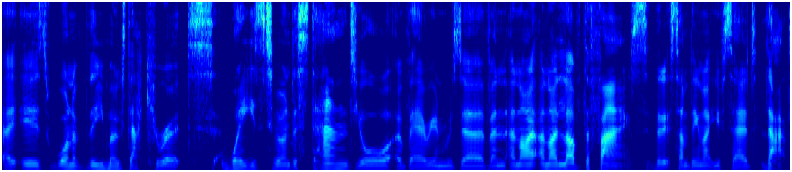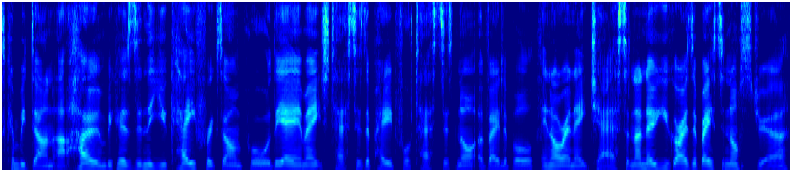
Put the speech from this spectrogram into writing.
uh, is one of the most accurate ways to understand your ovarian reserve, and and I and I love the fact that it's something like you've said that can be done at home because in the UK, for example, the AMH test is a paid for test; it's not available in our NHS. And I know you guys are based in Austria.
